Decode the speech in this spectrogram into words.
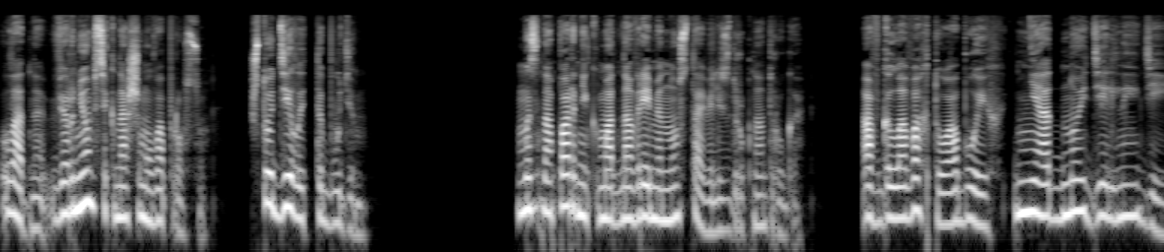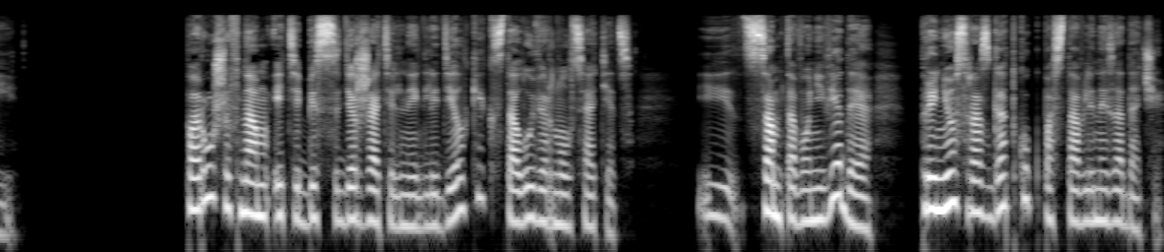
Ладно, вернемся к нашему вопросу. Что делать-то будем? Мы с напарником одновременно уставились друг на друга а в головах-то у обоих ни одной дельной идеи. Порушив нам эти бессодержательные гляделки, к столу вернулся отец и, сам того не ведая, принес разгадку к поставленной задаче.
